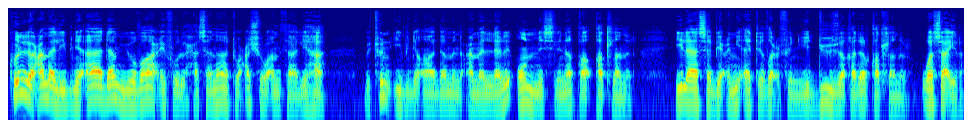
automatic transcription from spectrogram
Kullu amel İbni Adem yudâiful hasenâtu aşru emthâliha. Bütün İbni Adem'in amelleri on misline katlanır. İlâ sebi'mi'eti zı'fin. 700'e kadar katlanır. Vesaire.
